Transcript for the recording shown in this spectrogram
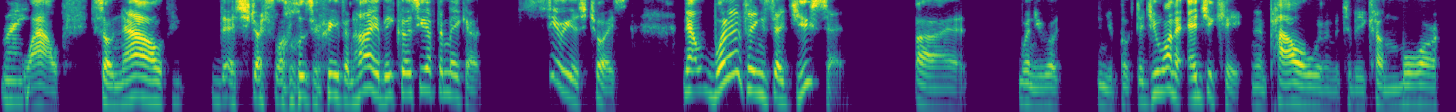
Right. Wow. So now the stress levels are even higher because you have to make a serious choice. Now, one of the things that you said uh, when you wrote in your book that you want to educate and empower women to become more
